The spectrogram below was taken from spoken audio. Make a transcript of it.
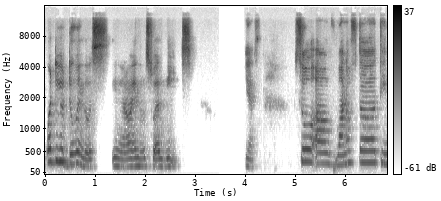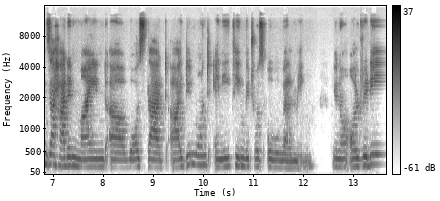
what do you do in those, you know, in those 12 weeks? Yes. So uh, one of the things I had in mind uh, was that I didn't want anything which was overwhelming you know already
